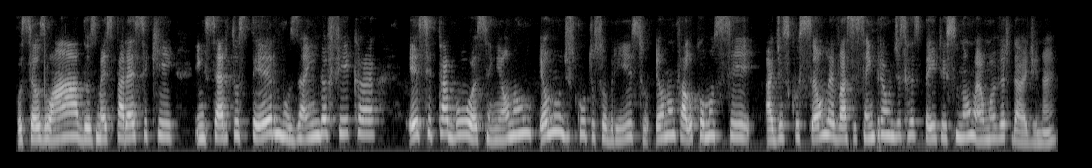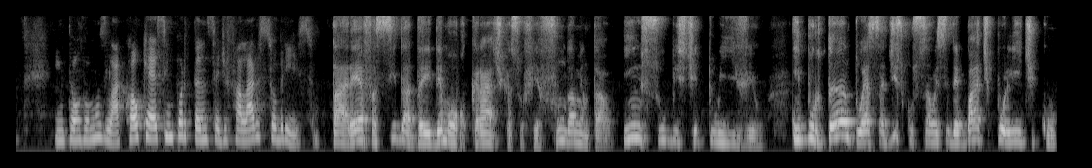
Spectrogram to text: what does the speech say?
os seus lados, mas parece que em certos termos ainda fica esse tabu, assim, eu não, eu não discuto sobre isso, eu não falo como se a discussão levasse sempre a um desrespeito, isso não é uma verdade, né? Então vamos lá, qual que é essa importância de falar sobre isso? Tarefa cidadã e democrática, Sofia, fundamental, insubstituível. E, portanto, essa discussão, esse debate político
